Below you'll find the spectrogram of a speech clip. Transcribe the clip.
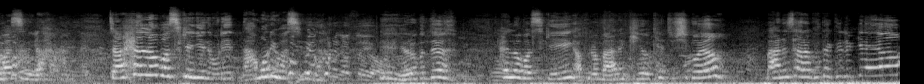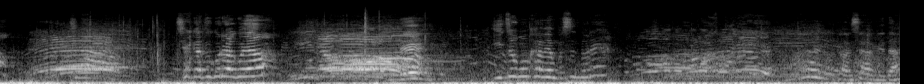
고맙습니다. 자, 헬로버스킹인 우리 남원이 왔습니다. 네, 여러분들 헬로버스킹 앞으로 많은 기억해 주시고요. 많은 사랑 부탁드릴게요. 자, 제가 누구라고요? 이종욱. 네. 이종욱 하면 무슨 노래? 아유, 감사합니다.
